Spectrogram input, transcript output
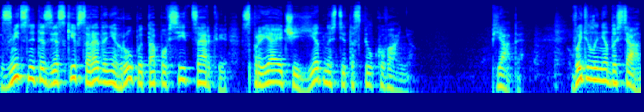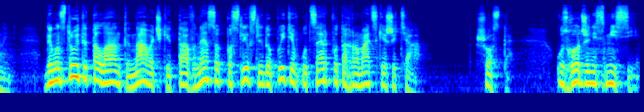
Зміцнюйте зв'язки всередині групи та по всій церкві, сприяючи єдності та спілкуванню. П'яте. Виділення досягнень. Демонструйте таланти, навички та внесок послів слідопитів у церкву та громадське життя. Шосте. Узгодженість місії.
